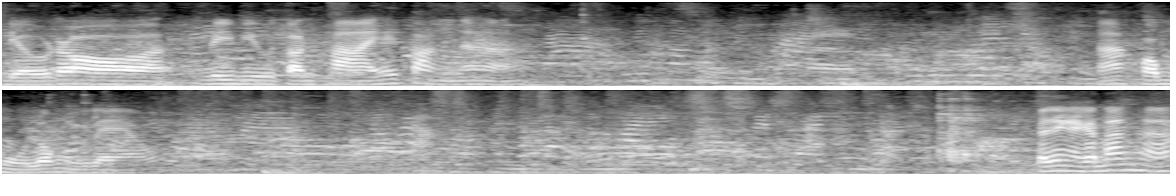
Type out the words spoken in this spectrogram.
เดี๋ยวรอรีวิวตอนท้ายให้ฟังนะฮะนะคอหมูลงอีกแล้ว เป็นยังไงกันบ้างฮะ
